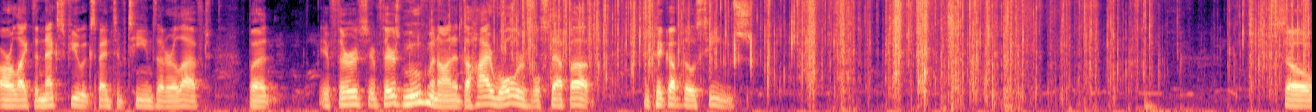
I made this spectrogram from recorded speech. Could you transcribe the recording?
are like the next few expensive teams that are left. But if there's if there's movement on it, the high rollers will step up and pick up those teams. So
